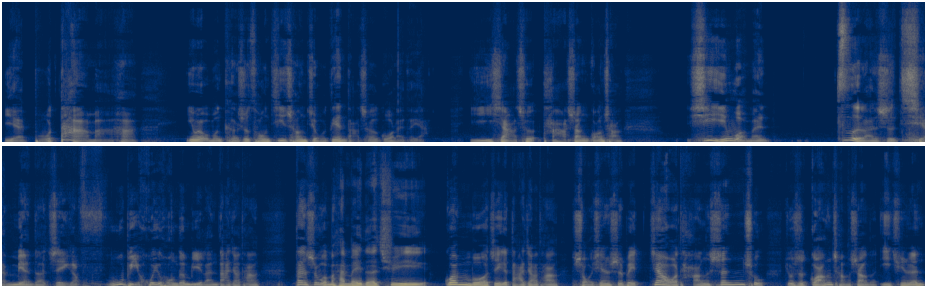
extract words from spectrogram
也不大嘛哈。因为我们可是从机场酒店打车过来的呀。一下车，踏上广场，吸引我们。自然是前面的这个无比恢宏的米兰大教堂，但是我们还没得去观摩这个大教堂，首先是被教堂深处，就是广场上的一群人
